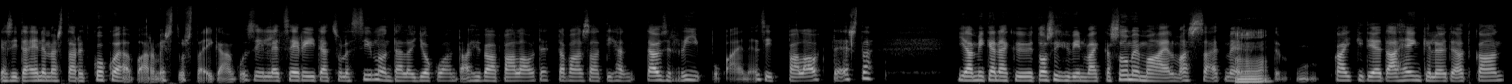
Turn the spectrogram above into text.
Ja sitä enemmän sä tarvitset koko ajan varmistusta ikään kuin sille, että se ei riitä, että sulle silloin tällöin joku antaa hyvää palautetta, vaan sä oot ihan täysin riippuvainen siitä palautteesta. Ja mikä näkyy tosi hyvin vaikka somemaailmassa, että me mm-hmm. kaikki tietää henkilöitä, jotka on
